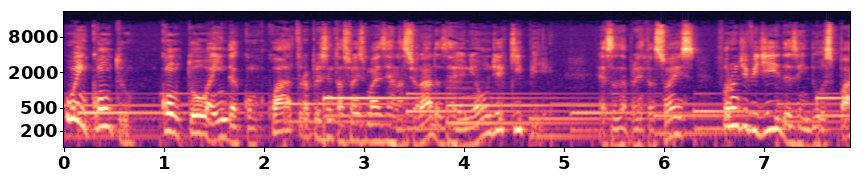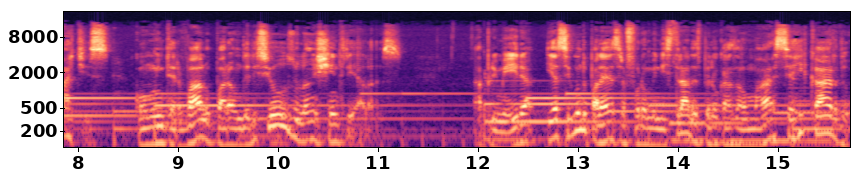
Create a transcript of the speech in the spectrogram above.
O encontro contou ainda com quatro apresentações mais relacionadas à reunião de equipe. Essas apresentações foram divididas em duas partes, com um intervalo para um delicioso lanche entre elas. A primeira e a segunda palestra foram ministradas pelo casal Márcia e Ricardo,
